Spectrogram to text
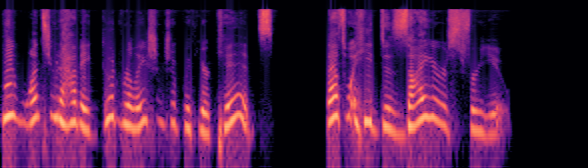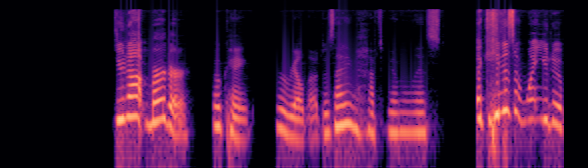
He wants you to have a good relationship with your kids. That's what He desires for you. Do not murder. Okay, for real though, does that even have to be on the list? Like, He doesn't want you to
